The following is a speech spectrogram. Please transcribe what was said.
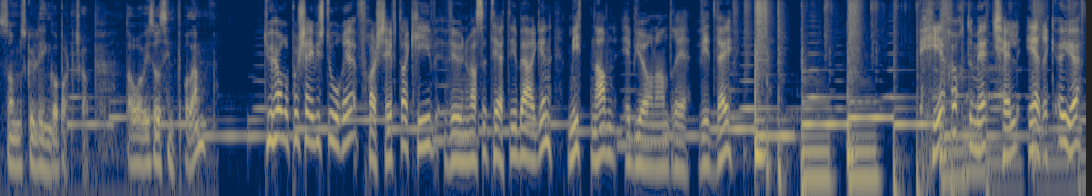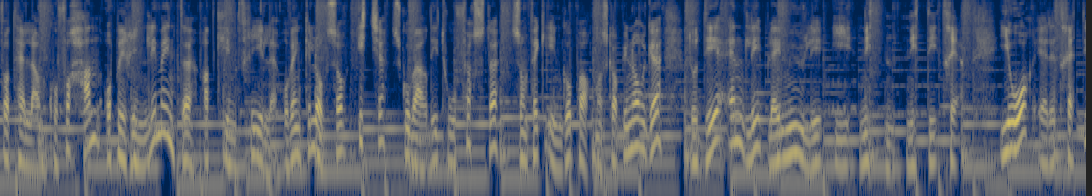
som skulle inngå partnerskap. Da var vi så sinte på dem. Du hører på Skeiv historie fra Skeivt arkiv ved Universitetet i Bergen. Mitt navn er Bjørn André Vidvei. Her hørte vi Kjell Erik Øie fortelle om hvorfor han opprinnelig mente at Kim Friele og Wenche Lowzow ikke skulle være de to første som fikk inngå partnerskap i Norge, da det endelig ble mulig i 1993. I år er det 30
